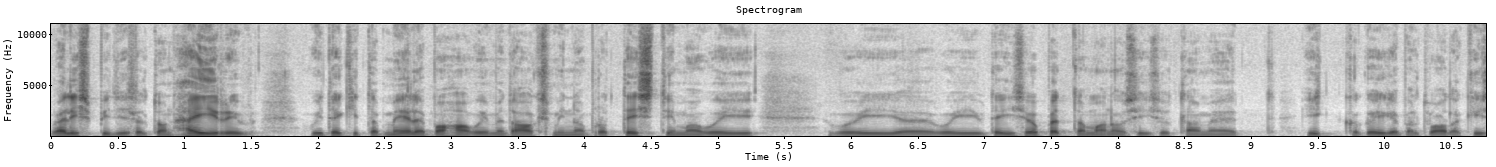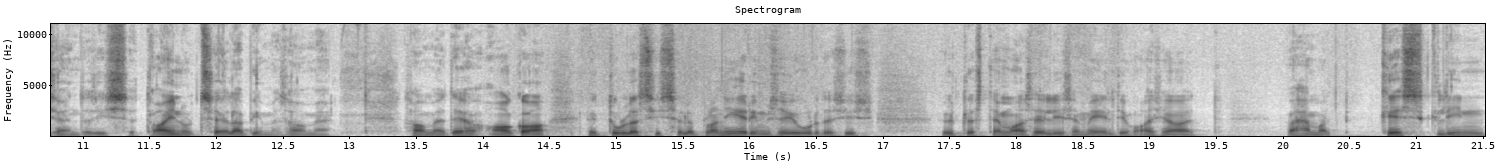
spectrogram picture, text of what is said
välispidiselt on häiriv või tekitab meelepaha või me tahaks minna protestima või, või, või teisi õpetama, no siis ütleme, et ikka kõigepealt vaadake iseenda sisse, et ainult seeläbi me saame, saame teha, aga nüüd tulles siis selle planeerimise juurde, siis ütles tema sellise meeldiva asja, et vähemalt kesklinn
